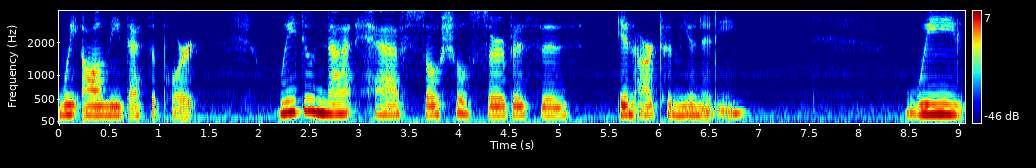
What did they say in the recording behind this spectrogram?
we all need that support. We do not have social services in our community. We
